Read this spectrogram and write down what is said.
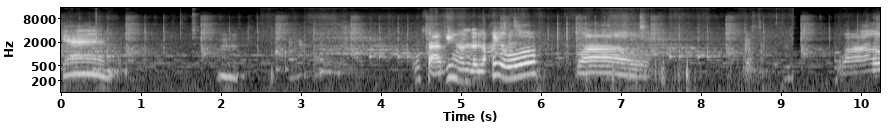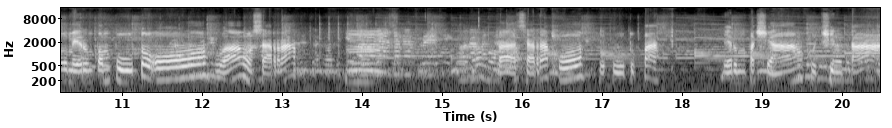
Yan. Hmm. Oh, saging. Ang lalaki, oh. Wow. Wow, meron pang puto, oh. Wow, sarap. Hmm. Ba, sarap, oh. May pa. Meron pa siyang kutsinta.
